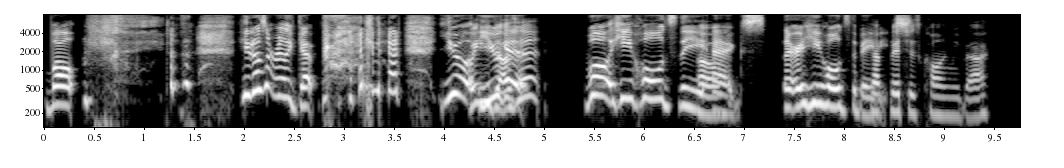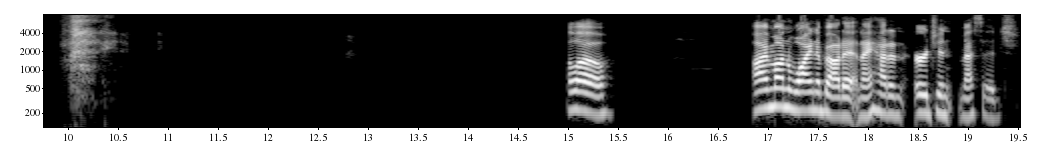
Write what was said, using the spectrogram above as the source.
Well, he doesn't really get pregnant. You Wait, he you get doesn't? well. He holds the Oh. eggs. Or he holds the babies. That bitch is calling me back. Hello. I'm on wine about it and I had an urgent message.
